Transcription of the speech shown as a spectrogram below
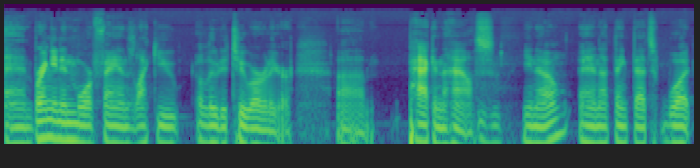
and bringing in more fans, like you alluded to earlier. Um, packing the house, Mm-hmm. You know? And I think that's what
